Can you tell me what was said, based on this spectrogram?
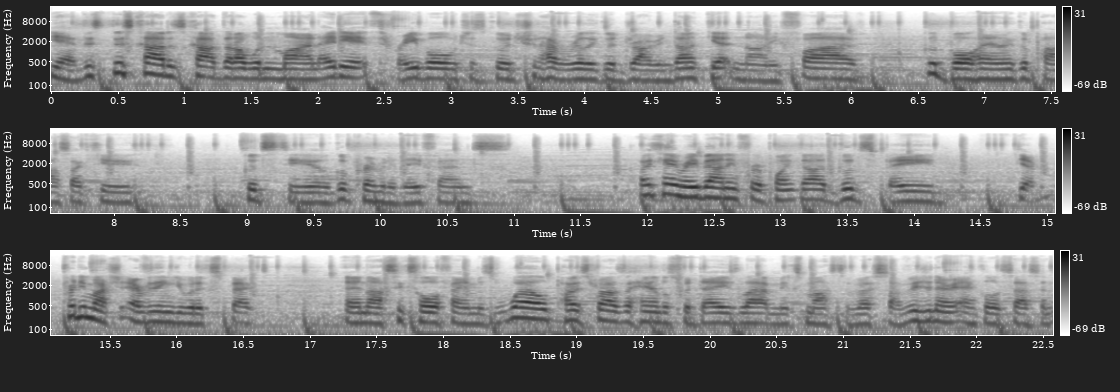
yeah, this this card is a card that I wouldn't mind. 88 three ball, which is good. Should have a really good driving dunk. Yet 95. Good ball handling, good pass IQ, good steal, good perimeter defense. Okay, rebounding for a point guard, good speed. Yeah, pretty much everything you would expect. And uh, six Hall of Fame as well. Post Posterizer handles for days, lap, Mixmaster, versatile, visionary, ankle assassin,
